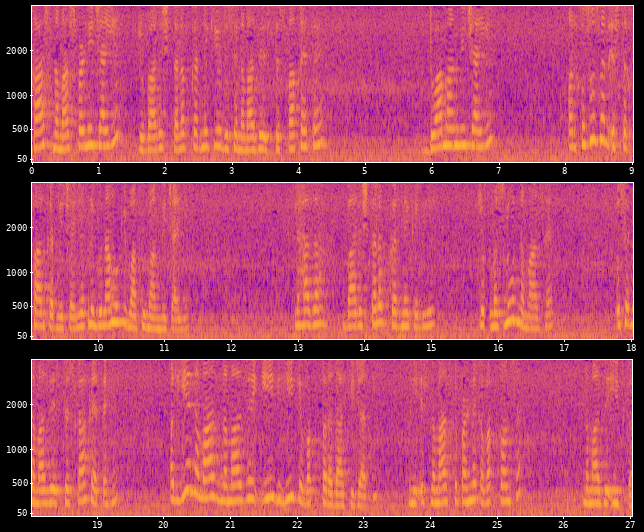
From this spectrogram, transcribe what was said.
خاص نماز پڑھنی چاہیے جو بارش طلب کرنے کی ہو، جسے نماز استفاع کہتے ہیں۔ دعا مانگنی چاہیے۔ اور خصوصاً استغفار کرنی چاہیے، اپنے گناہوں کی معافی مانگنی چاہیے۔ لہذا بارش طلب کرنے کے لیے جو مصنون نماز ہے، اسے نماز استسقا کہتے ہیں۔ اور یہ نماز نماز عید ہی کے وقت پر ادا کی جاتی۔ یعنی اس نماز کے پڑھنے کا وقت کون سا؟ نماز عید کا۔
